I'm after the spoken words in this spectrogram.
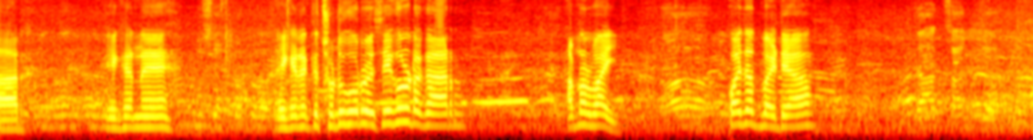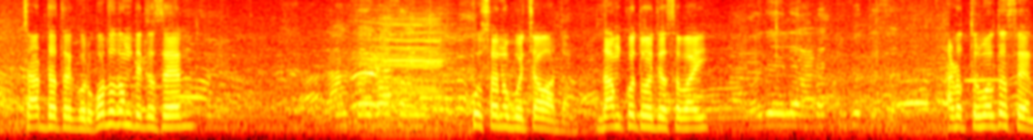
আর এখানে এখানে একটা ছোট গরু রয়েছে। গরুটা কার? আপনার ভাই? কয় দাঁত ভাইটা? চার দাঁতের গরু। কত দাম চাইতেছেন? পঁচানব্বই চাওয়া দাম। দাম কত হইতেছে ভাই? আটাত্তর বলতেছেন?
